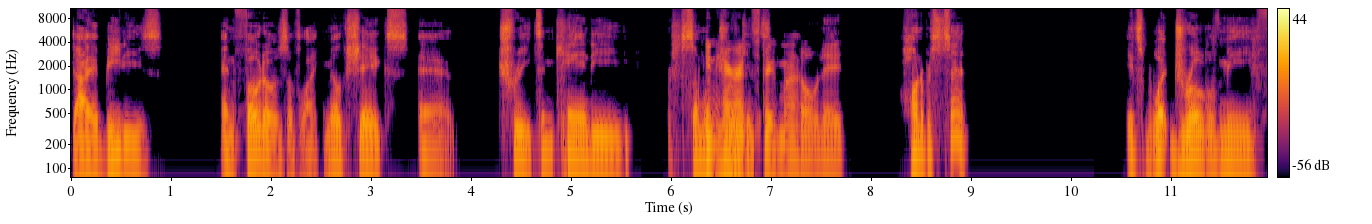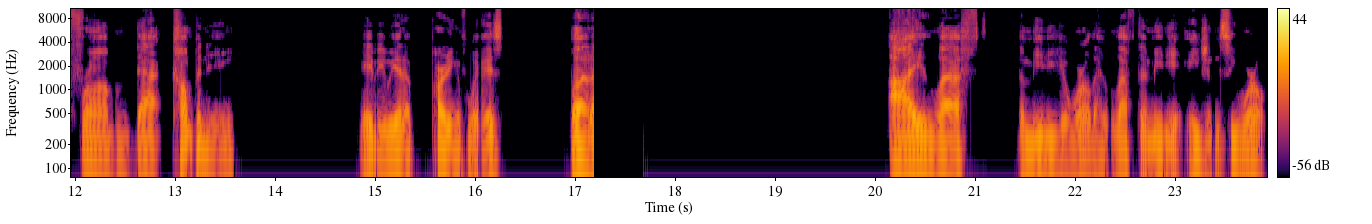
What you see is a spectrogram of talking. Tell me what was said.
diabetes and photos of like milkshakes and treats and candy or someone Inherent drinking stigma. donate 100% it's what drove me from that company maybe we had a parting of ways but uh, i left the media world i left the media agency world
